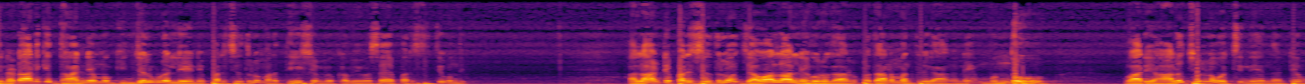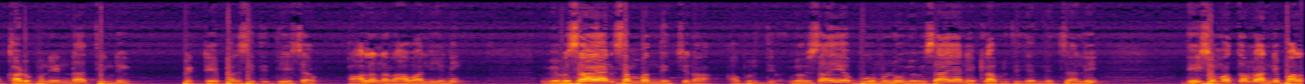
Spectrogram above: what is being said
తినడానికి ధాన్యము గింజలు కూడా లేని పరిస్థితిలో మన దేశం యొక్క వ్యవసాయ పరిస్థితి ఉంది. అలాంటి పరిస్థితుల్లో జవహర్లాల్ నెహ్రూ గారు ప్రధానమంత్రి కాగానే ముందు వారి ఆలోచనలో వచ్చింది ఏంటంటే కడుపు నిండా తిండి పెట్టే పరిస్థితి దేశ పాలన రావాలి అని వ్యవసాయానికి సంబంధించిన అభివృద్ధి వ్యవసాయ భూములు వ్యవసాయాన్ని ఎట్లా అభివృద్ధి చెందించాలి దేశం మొత్తంలో అన్ని పల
